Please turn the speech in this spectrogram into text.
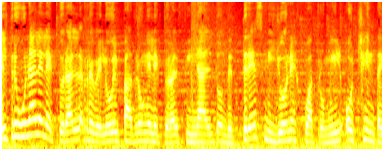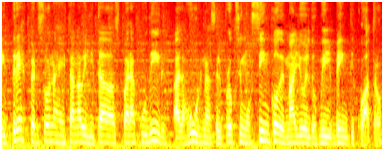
El Tribunal Electoral reveló el padrón electoral final donde 3.004.083 personas están habilitadas para acudir a las urnas el próximo 5 de mayo del 2024.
